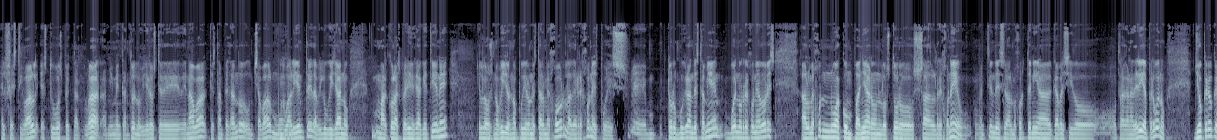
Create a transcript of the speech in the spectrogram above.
El festival estuvo espectacular. A mí me encantó el novillero este de, Nava, que está empezando, un chaval muy valiente. David Luguillano marcó la experiencia que tiene los novillos no pudieron estar mejor, la de rejones, pues eh, toros muy grandes también, buenos rejoneadores, a lo mejor no acompañaron los toros al rejoneo, ¿me entiendes? A lo mejor tenía que haber sido otra ganadería, pero bueno, yo creo que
